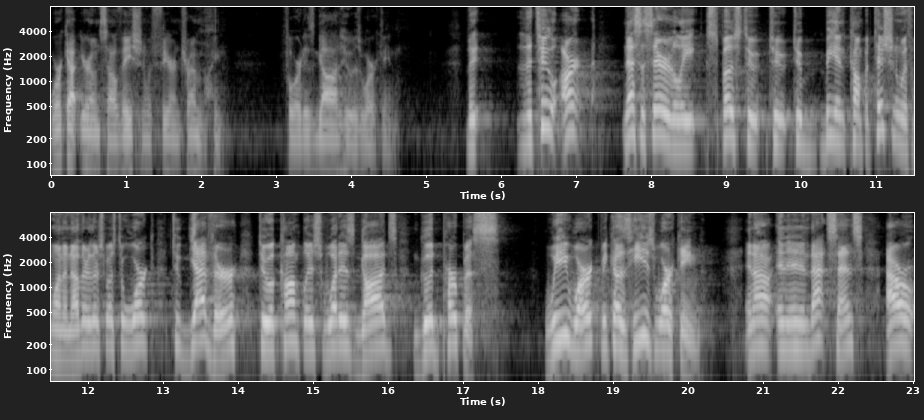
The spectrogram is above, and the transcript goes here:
Work out your own salvation with fear and trembling, for it is God who is working. The, the two aren't necessarily supposed to, to, to be in competition with one another. They're supposed to work together to accomplish what is God's good purpose. We work because He's working. And, our, and in that sense, our,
